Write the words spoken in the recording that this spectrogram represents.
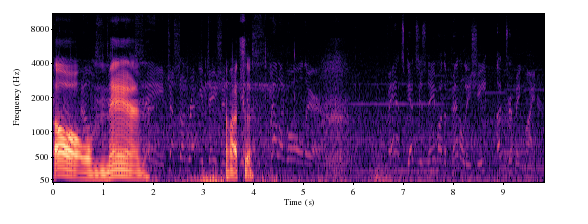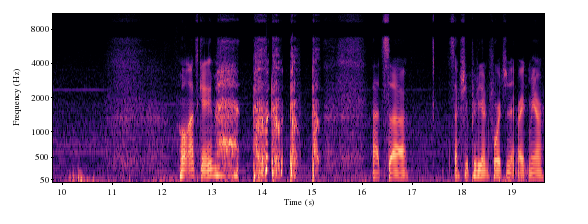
Oh man. Oh, that's a- can Smell a goal there. Vance gets his name on the penalty sheet. A tripping minor. Well, that's game. that's uh. It's actually pretty unfortunate, right, Mir?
